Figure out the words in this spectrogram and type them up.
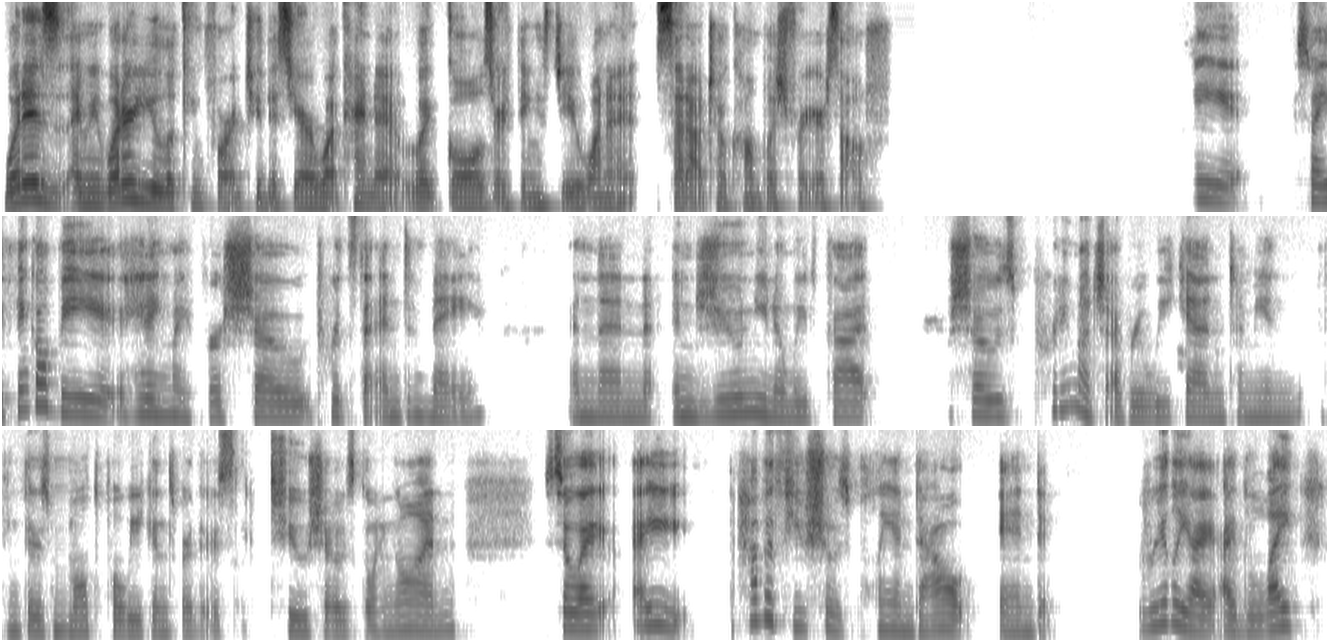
what is I mean, what are you looking forward to this year? What kind of what goals or things do you want to set out to accomplish for yourself? I so I think I'll be hitting my first show towards the end of May. And then in June, you know, we've got shows pretty much every weekend. I mean, I think there's multiple weekends where there's like two shows going on. So I I have a few shows planned out and really I, I'd like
